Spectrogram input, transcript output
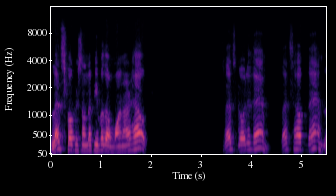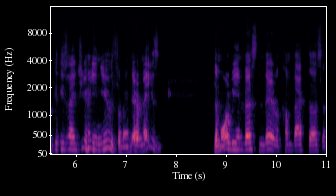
Let's focus on the people that want our help. Let's go to them. Let's help them. Look at these Nigerian youth. I mean, they're amazing. The more we invest in there, it'll come back to us a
